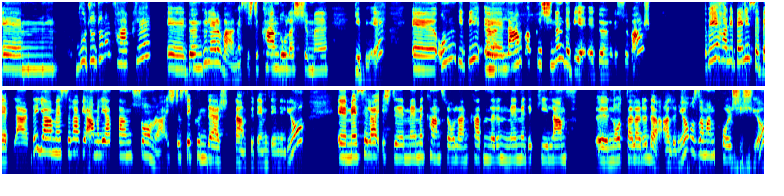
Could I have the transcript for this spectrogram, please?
E, vücudunun farklı e, döngüleri var mesela işte kan dolaşımı gibi. E, onun gibi evet. e, lamp akışının da bir e, döngüsü var. Ve hani belli sebeplerde ya mesela bir ameliyattan sonra işte sekünder lamfödem deniliyor. E, mesela işte meme kanseri olan kadınların memedeki lamf e, notaları da alınıyor. O zaman kol şişiyor.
